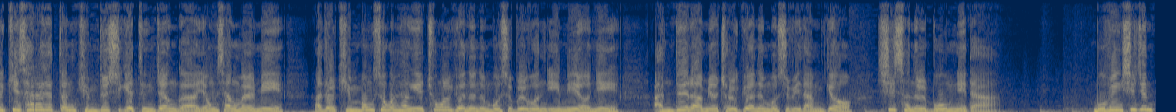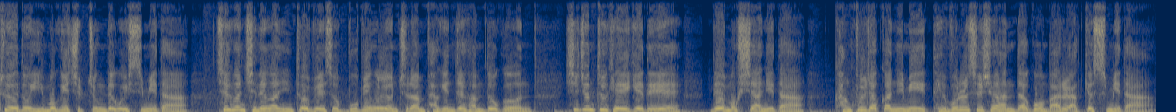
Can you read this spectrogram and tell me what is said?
특히 사라졌던 김두식의 등장과 영상말 및 아들 김봉석을 향해 총을 겨누는 모습을 본 이미연이 안 되라며 절규하는 모습이 담겨 시선을 모읍니다. 무빙 시즌2에도 이목이 집중되고 있습니다. 최근 진행한 인터뷰에서 무빙을 연출한 박인재 감독은 시즌2 계획에 대해 내 몫이 아니다. 강풀 작가님이 대본을 쓰셔야 한다고 말을 아꼈습니다.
